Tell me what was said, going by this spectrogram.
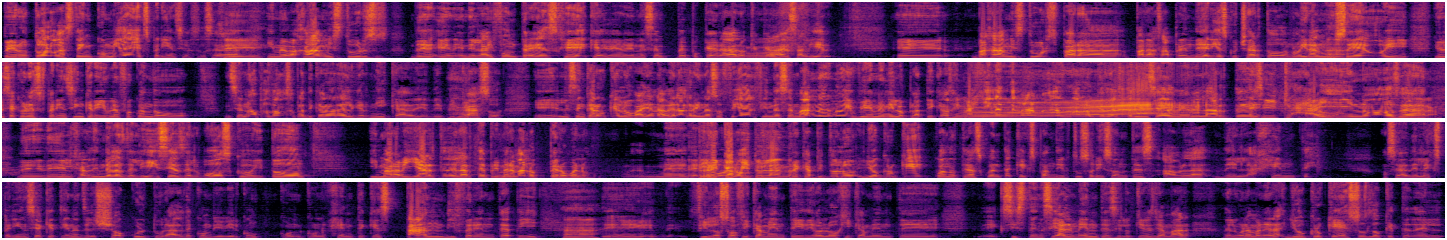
Pero todo lo gasté en comida y experiencias, o sea, Sí. y me bajaba mis tours de, en, en el iPhone 3G, que en esa época era lo que Uf. acaba de salir. eh, bajaba mis tours para, para aprender y escuchar todo, ¿no? Ir al Ajá. museo y yo le decía que una experiencia increíble fue cuando decía, no, pues vamos a platicar ahora del Guernica, de, de Picasso. Eh, les encargo que lo vayan a ver al Reina Sofía el fin de semana, ¿no? Y vienen y lo platican. O sea, imagínate nada más, ¿no? Lo que es la experiencia de ver el arte Sí, claro. ahí, ¿no? O sea, Claro. de- del Jardín de las Delicias, del Bosco y todo. Y maravillarte del arte de primera mano. Pero bueno, me derivo, ¿no? Recapitulando. Recapitulo. Yo creo que cuando te das cuenta que expandir tus horizontes habla de la gente, o sea, de la experiencia que tienes, del shock cultural de convivir con, con- con gente que es tan diferente a ti, eh, filosóficamente, ideológicamente, existencialmente, si lo quieres llamar de alguna manera, yo creo que eso es lo que te da el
